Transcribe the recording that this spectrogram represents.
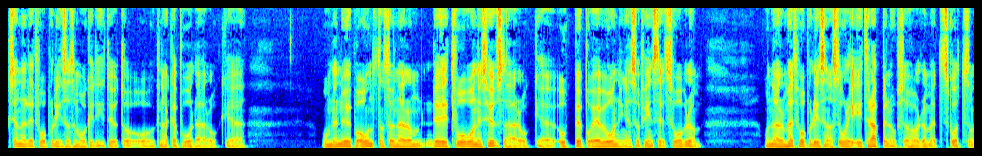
Sen är det två poliser som åker dit ut och, och knackar på där. Och, eh, om det nu är på onsdagen så när de, det är ett tvåvåningshus det här och eh, uppe på övervåningen så finns det ett sovrum. Och när de här två poliserna står i, i trappen upp så hör de ett skott som,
